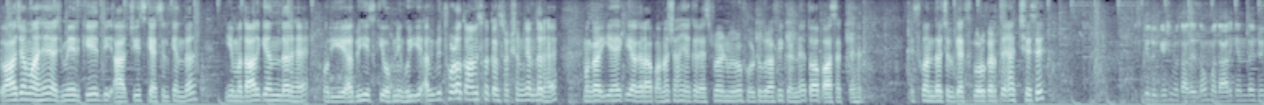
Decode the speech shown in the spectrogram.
तो आज हम आए हैं अजमेर के दी आर्चीज कैसल के अंदर। ये मदार के अंदर है और ये अभी ही इसकी ओपनिंग हुई है। अभी भी थोड़ा काम इसका कंस्ट्रक्शन के अंदर है मगर ये है कि अगर आप आना चाहें अगर रेस्टोरेंट में फोटोग्राफी करने तो आप आ सकते हैं। इसको अंदर चल के एक्सप्लोर करते हैं अच्छे से। इसकी लोकेशन बता देता हूँ। मदार के अंदर जो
